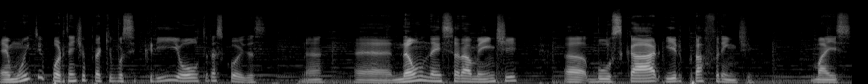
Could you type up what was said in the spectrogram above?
é muito importante para que você crie outras coisas, né? É, não necessariamente uh, buscar ir para frente, mas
